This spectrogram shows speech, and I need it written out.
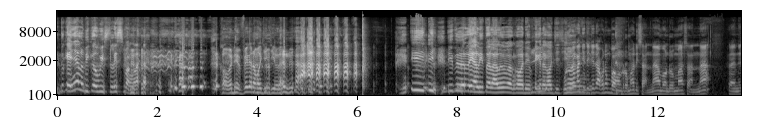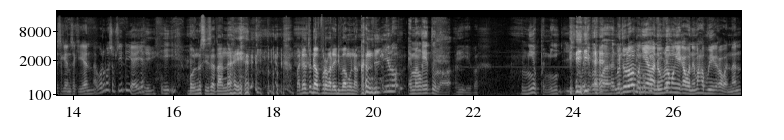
itu kayaknya lebih ke wishlist bang lah Kalau DP kan mau cicilan. ini itu realita lalu bang kalau DP kena kau cicil Menurut kan cita-cita aku dong bangun rumah di sana, bangun rumah sana. Kayaknya sekian-sekian. Aku rumah subsidi ya ya. Bonus sisa tanah ya. Padahal tuh dapur kada dibangun akan. Iya lo. emang kayak itu loh Iya, Bang. ini apa nih perumahan Betul lo mengia anu belum mengia kawan mah habui kawanan.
